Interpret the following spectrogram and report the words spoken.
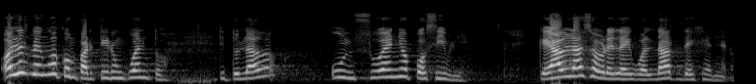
Hoy les vengo a compartir un cuento titulado Un sueño posible, que habla sobre la igualdad de género.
